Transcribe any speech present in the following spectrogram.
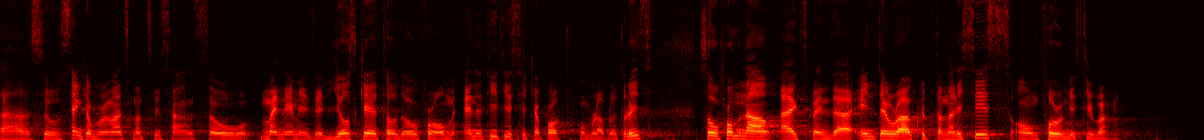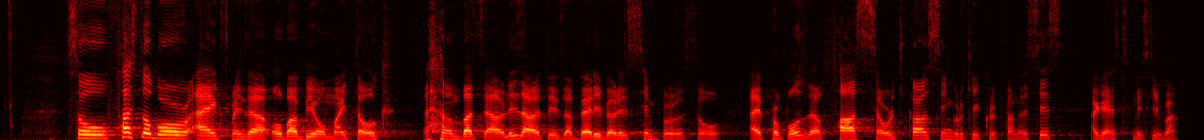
Uh, so thank you very much, Matsui-san. So my name is Yosuke Todo from NTT Secure Platform Laboratories. So from now, I explain the integral cryptanalysis on full Misty one. So first of all, I explain the overview of my talk, but the result is very, very simple. So I propose the first theoretical single key cryptanalysis against Misty one.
